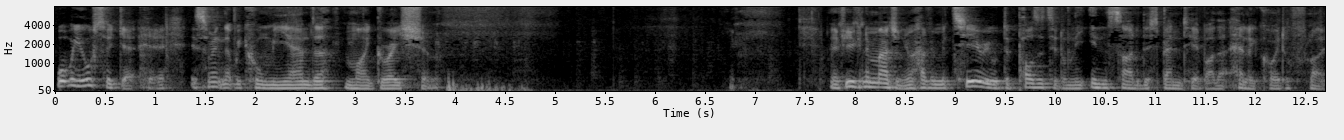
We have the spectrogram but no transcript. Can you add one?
What we also get here is something that we call meander migration. If you can imagine, you're having material deposited on the inside of this bend here by that helicoidal flow.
